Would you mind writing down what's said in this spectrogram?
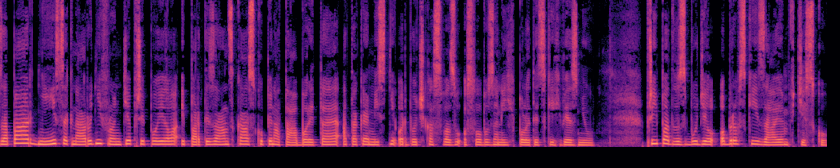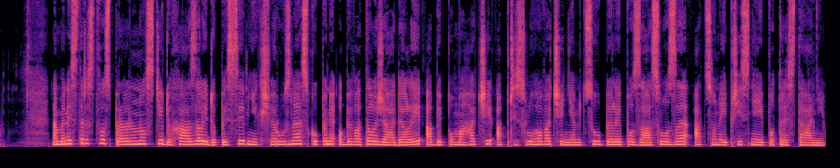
Za pár dní se k Národní frontě připojila i partizánská skupina Táborité a také místní odbočka Svazu osvobozených politických vězňů. Případ vzbudil obrovský zájem v tisku. Na ministerstvo spravedlnosti docházely dopisy, v nichž různé skupiny obyvatel žádali, aby pomahači a přisluhovači Němců byli po zásluze a co nejpřísněji potrestáni.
